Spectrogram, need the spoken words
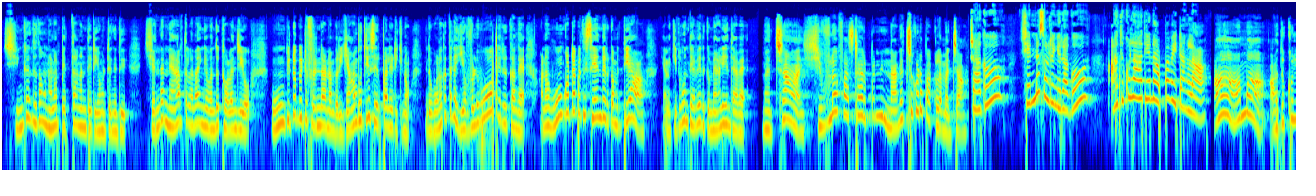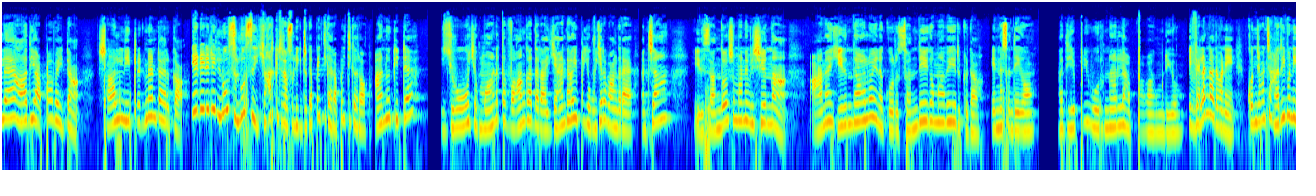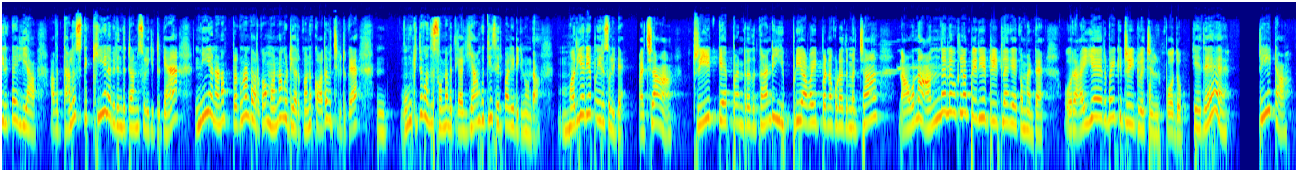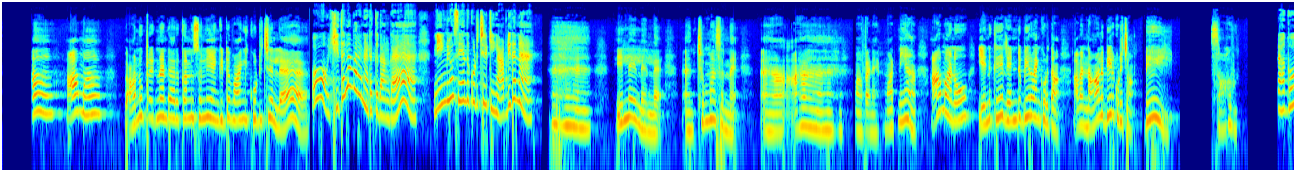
சிங்கிறது தான் உன்னால பெத்தாங்கன்னு தெரிய மாட்டேங்குது. எந்த நேரத்துல தான் இங்க வந்து தொலைஞ்சியோ? உன்கிட்ட போயிட்டு ஃப்ரெண்டா நம்பர் என் புத்தியும் செருப்பால் அடிக்கணும் இந்த உலகத்துல எவ்வளவோ பேர் இருக்காங்க. ஆனா உன் கூட்ட பத்தி சேர்ந்து இருக்க பத்தியா எனக்கு இதுவும் தேவை இதுக்கு மேலேயும் தேவை. மச்சான் இவ்வளோ ஃபாஸ்டா இருப்பேன்னு நினச்சி நினைச்சு கூட பார்க்கல மச்சான். ரகு என்ன சொல்றீங்க ராகு? அதுக்குள்ள ஆதி என்ன அப்பா வைட்டாங்களா? ஆ ஆமா. அதுக்குள்ள ஆதி அப்பா வைட்டான். ஷாலினி பிரெக்னண்டா இருக்கா? டேய் டேய், டேய் லூசு லூசு. யார்கிட்டடா சொல்லிட்டு இருக்க? பைத்தியக்காரா பைத்தியக்காரா? அனு கிட்ட ஐயோ என் மானத்தை வாங்காதடா. ஏன்டா இப்படி உயிரை வாங்குற? மச்சான் இது சந்தோஷமான விஷயம்தான். ஆனா இருந்தாலும் எனக்கு ஒரு சந்தேகமாவே இருக்குடா. என்ன சந்தேகம்? அது எப்படி ஒரு நாள்ல அப்பாவாக முடியும்? விளங்காதவனே கொஞ்சமாச்சும் அறிவனி இருக்கா இல்லையா? அவ தலை சுத்தி கீழே விழுந்துட்டான்னு சொல்லிக்கிட்டு இருக்கேன். நீ என்னன்னா பிரெக்னண்டா இருக்கா மண்ணாங்குட்டியா இருக்கோன்னு கொதை வச்சுக்கிட்டு இருக்க. உங்ககிட்ட உன்கிட்ட வந்து சொன்ன பத்தியா என் புத்தியை சிற்பாலி அடிக்கணும்டா. மரியாதையா போயிரு சொல்லிட்டேன். மச்சான் ட்ரீட் கேட்பன்றதுக்காண்டி இப்படி அவாய்ட் பண்ணக்கூடாது மச்சான். நான் ஒன்றும் அந்த அளவுக்குலாம் பெரிய ட்ரீட்லாம் கேட்க மாட்டேன். ஒரு ஐயாயிரம் ரூபாய்க்கு ட்ரீட் வச்சிரு போதும். எது? ட்ரீட்டா ஆ? ஆமாம் அனு ப்ரெக்னெண்ட்டாக இருக்கான்னு சொல்லி என்கிட்ட வாங்கி குடிச்சல்ல? ஓ இதெல்லாம் வேற நடக்குதாங்க? நீங்களும் சேர்ந்து குடிச்சிருக்கீங்க அப்படிதானே? இல்லை இல்லை இல்லை. சும்மா சொன்னேன். மாப்பானே மாட்டினியா? ஆமானோ எனக்கு ரெண்டு பீர் வாங்கி கொடுத்தான். அவன் நாலு பீர் குடிச்சான். டேய் சாவு. ரகு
